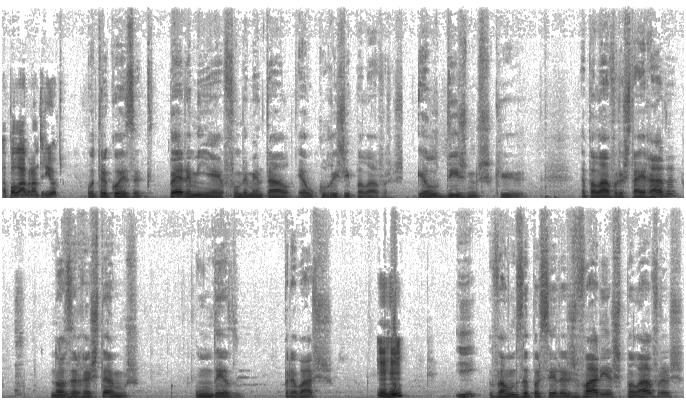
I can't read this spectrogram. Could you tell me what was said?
a palavra anterior. Outra coisa que para mim é fundamental é o corrigir palavras. Ele diz-nos que a palavra está errada, nós arrastamos um dedo para baixo uhum. e vão-nos aparecer as várias palavras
